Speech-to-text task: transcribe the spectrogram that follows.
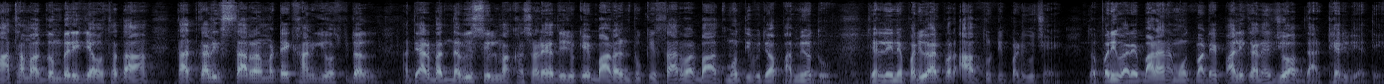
માથામાં ગંભીર ઇજાઓ થતાં તાત્કાલિક સારવાર માટે ખાનગી હોસ્પિટલ ત્યારબાદ નવી સિવિલમાં ખસેડાઈ હતી, જોકે બાળકની ટૂંકી સારવાર બાદ મોત નિપજવા પામ્યું હતું, જેને લઈને પરિવાર પર આભ તૂટી પડ્યું છે. તો પરિવારે બાળાના મોત માટે પાલિકાને જવાબદાર ઠેરવી હતી.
